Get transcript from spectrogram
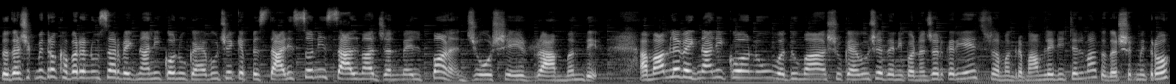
તો દર્શક મિત્રો, ખબર અનુસાર વૈજ્ઞાનિકોનું કહેવું છે કે પિસ્તાળીસોની સાલમાં જન્મેલ પણ જોશે રામ મંદિર. આ મામલે વૈજ્ઞાનિકોનું વધુમાં શું કહેવું છે તેની પર નજર કરીએ સમગ્ર મામલે ડિટેલમાં. તો દર્શક મિત્રો,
